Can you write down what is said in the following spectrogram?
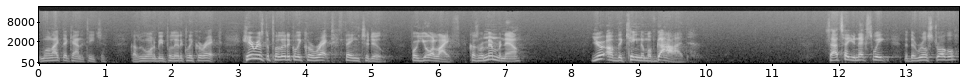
We won't like that kind of teaching because we want to be politically correct. Here is the politically correct thing to do for your life. Because remember now, you're of the kingdom of God. So I'll tell you next week that the real struggle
